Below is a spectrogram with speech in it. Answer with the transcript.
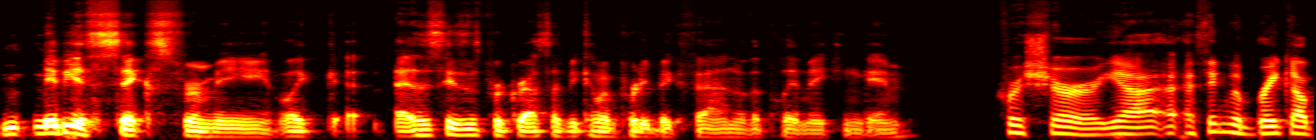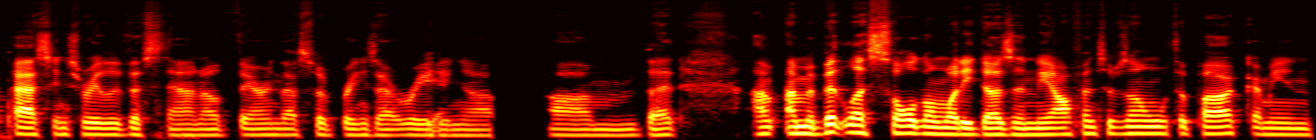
Maybe a six for me. Like as the season's progressed, I've become a pretty big fan of the playmaking game. For sure. Yeah, I think the breakout passing is really the standout there, and that's what brings that rating yeah. up. Um, but I'm, I'm a bit less sold on what he does in the offensive zone with the puck. I mean,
